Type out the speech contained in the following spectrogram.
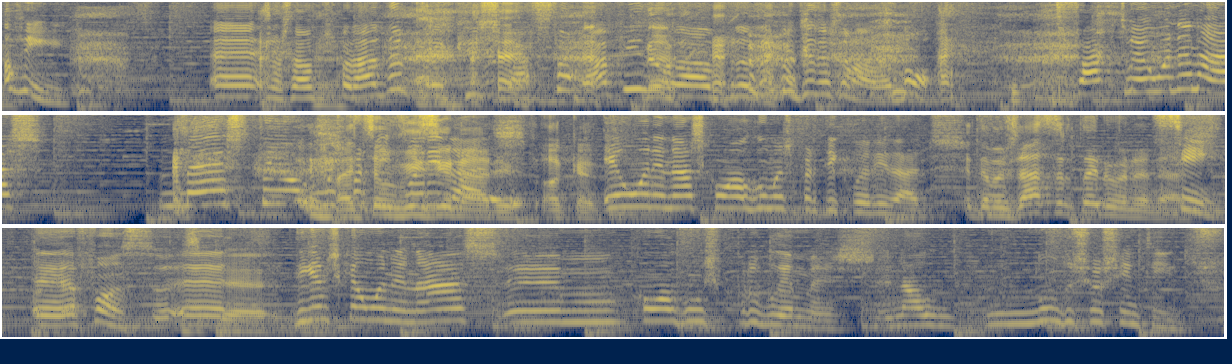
Alvin, eh, não estava preparada para que chegasse tão rápido ao verdadeiro conteúdo desta mala. Bom, de facto é um ananás. Mas tem algumas Vai ser um particularidades. visionário. Ok. É um ananás com algumas particularidades. Então, mas já acertei no ananás. Sim, eh, Afonso, eh, eh, digamos que é um ananás hum, com alguns problemas num dos seus sentidos.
